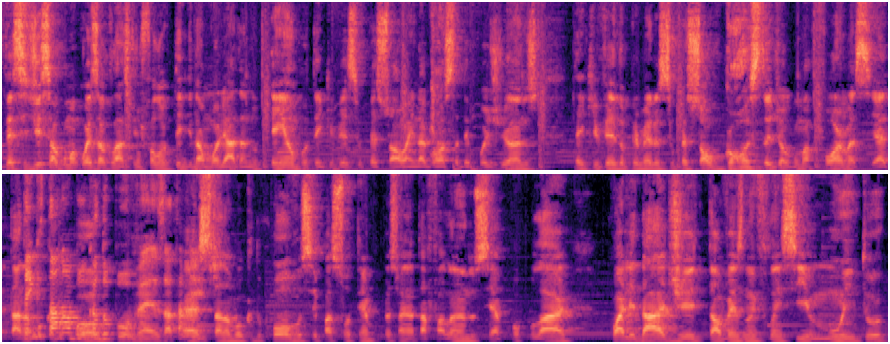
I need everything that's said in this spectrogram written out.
decidir se alguma coisa é o clássico. A gente falou que tem que dar uma olhada no tempo, tem que ver se o pessoal ainda gosta depois de anos, tem que ver do primeiro se o pessoal gosta de alguma forma, se é, tá na tem boca que tá na boca do povo, é, exatamente. É, se tá na boca do povo, se passou tempo o pessoal ainda tá falando, se é popular qualidade talvez não influencie muito.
